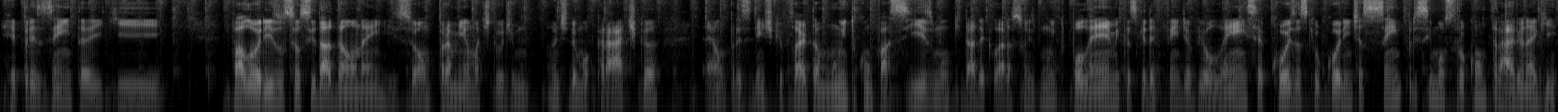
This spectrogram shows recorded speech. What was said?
representa e que valoriza o seu cidadão, né? Isso é para mim é uma atitude antidemocrática é um presidente que flerta muito com o fascismo, que dá declarações muito polêmicas, que defende a violência, coisas que o Corinthians sempre se mostrou contrário, né, Gui?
